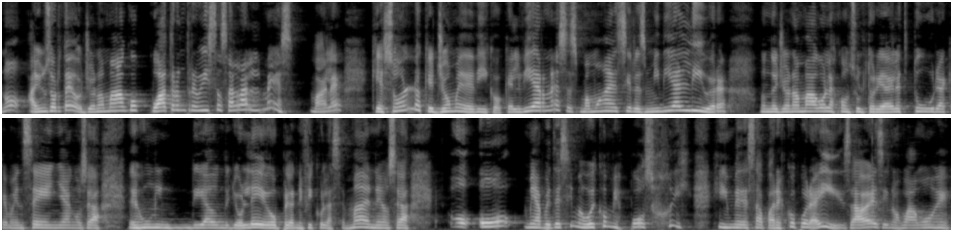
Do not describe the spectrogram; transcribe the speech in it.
No, hay un sorteo. Yo nada más hago cuatro entrevistas al mes, ¿vale? Que son lo que yo me dedico. Que el viernes es, vamos a decir, es mi día libre, donde yo nada más hago las consultorías de lectura que me enseñan. O sea, es un día donde yo leo, planifico la semana. O sea, o, me apetece y me voy con mi esposo y, me desaparezco por ahí, ¿sabes? Y nos vamos eh,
